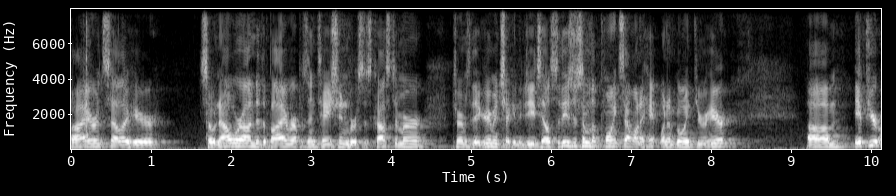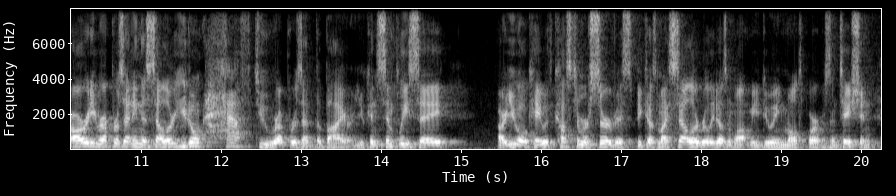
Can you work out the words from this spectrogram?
buyer and seller here. So now we're on to the buyer representation versus customer, terms of the agreement, checking the details. So these are some of the points I want to hit when I'm going through here. Um, if you're already representing the seller, you don't have to represent the buyer. You can simply say, are you okay with customer service? Because my seller really doesn't want me doing multiple representation.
